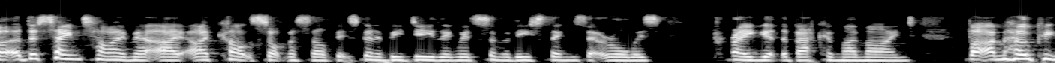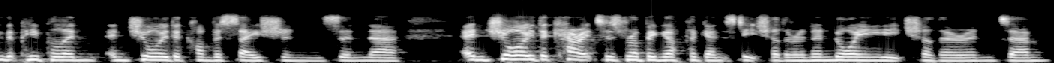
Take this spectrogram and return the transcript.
but at the same time, I, I can't stop myself. It's going to be dealing with some of these things that are always preying at the back of my mind. But I'm hoping that people en- enjoy the conversations and uh, enjoy the characters rubbing up against each other and annoying each other. And um,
